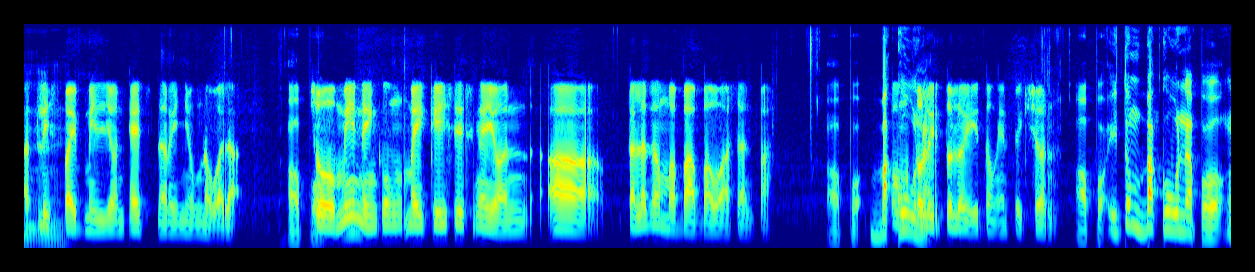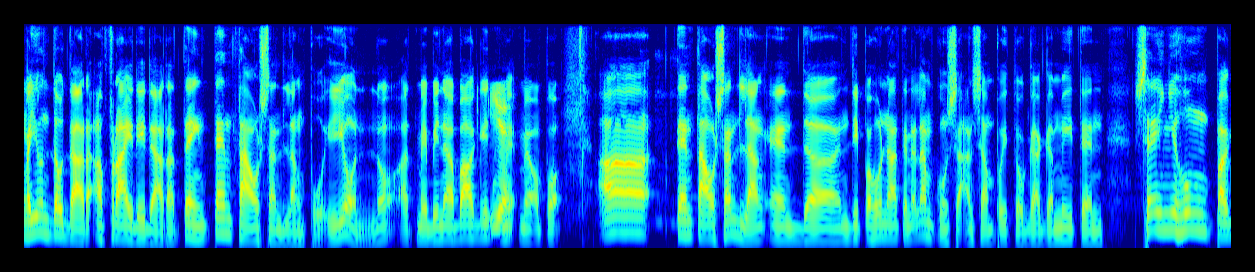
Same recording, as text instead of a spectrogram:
At least 5 million heads na rin yung nawala. Opo. So meaning kung may cases ngayon, ah, talagang mababawasan pa. Opo. Kung Bakuna. tuloy-tuloy itong infection. Opo. Itong bakuna po, ngayon daw dara, ah, Friday darating, 10,000 lang po iyon, no? At may binabagit, Yes. may, may, opo. Ah, 10,000 lang and ah, hindi pa ho natin alam kung saan saan po ito gagamitin. Sa inyo hong pag,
